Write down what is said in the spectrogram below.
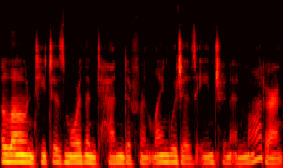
alone teaches more than 10 different languages, ancient and modern.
